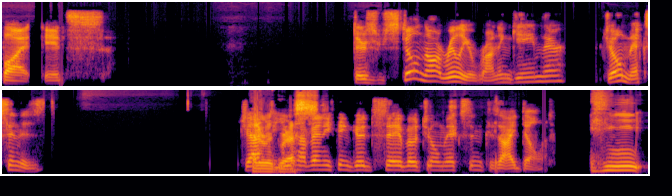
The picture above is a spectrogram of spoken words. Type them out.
but it's there's still not really a running game there. Joe Mixon is. Jack, do you have anything good to say about Joe Mixon? Because I don't. He,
